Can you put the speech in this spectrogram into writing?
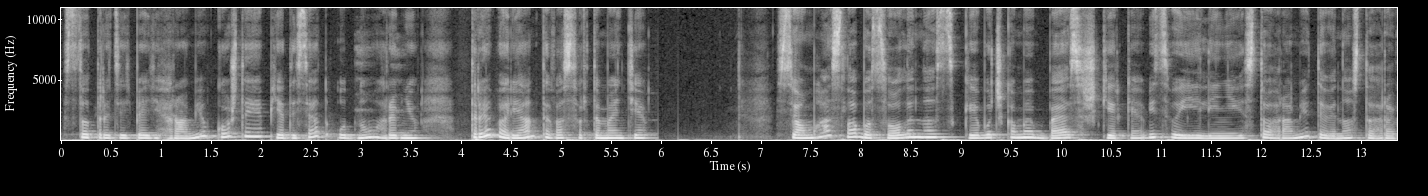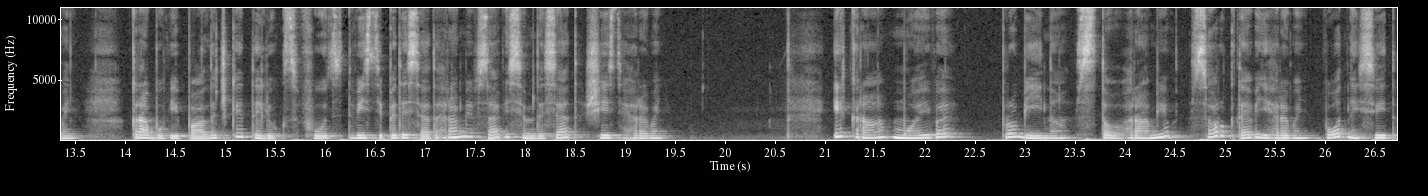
135 грамів коштує 51 гривню. Три варіанти в асортименті. Сьомга слабосолена з кибочками без шкірки від своєї лінії 100 грамів 90 гривень. Крабові палички Deluxe Foods 250 грамів за 86 гривень. Ікра мойви пробійна 100 грамів 49 гривень. Водний світ.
